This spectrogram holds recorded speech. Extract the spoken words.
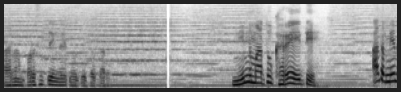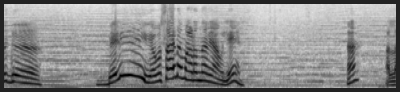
ಆದ್ರೆ ನಮ್ಮ ಪರಿಸ್ಥಿತಿ ಹಿಂಗೈತೆ ನೋಡ್ರಿ ಸರ್ಕಾರ ನಿನ್ನ ಮಾತು ಖರೆ ಐತಿ. ಆದ್ರೆ ನಿನಗ ಬೆಳಿ ವ್ಯವಸಾಯನ ಮಾಡೋಣ ಯಾವಲಿ? ಹಾ? ಅಲ್ಲ,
